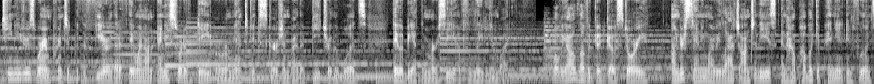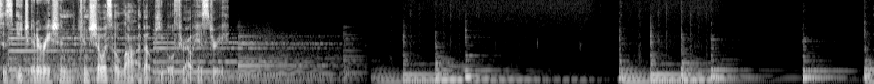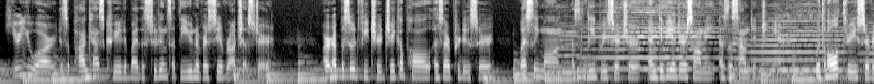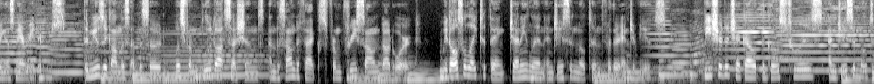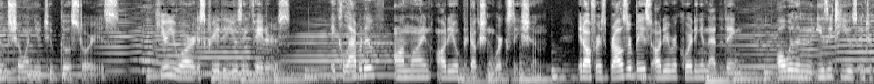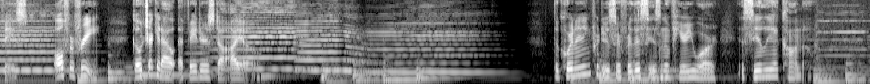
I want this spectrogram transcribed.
Teenagers were imprinted with the fear that if they went on any sort of date or romantic excursion by the beach or the woods, they would be at the mercy of the lady in white. While we all love a good ghost story, Understanding why we latch onto these and how public opinion influences each iteration can show us a lot about people throughout history. Is a podcast created by the students at the University of Rochester. Our episode featured Jacob Hall as our producer, Wesley Mon as the lead researcher, and Divya Dursami as the sound engineer, with all three serving as narrators. The music on this episode was from Blue Dot Sessions and the sound effects from freesound.org. We'd also like to thank Jenny Lynn and Jason Milton for their interviews. Be sure to check out the Ghost Tours and Jason Milton's show on YouTube, Ghost Stories. Here You Are is created using Faders, a collaborative online audio production workstation. It offers browser based audio recording and editing, all within an easy to use interface, all for free. Go check it out at faders.io. The coordinating producer for this season of Here You Are is Celia Cano.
